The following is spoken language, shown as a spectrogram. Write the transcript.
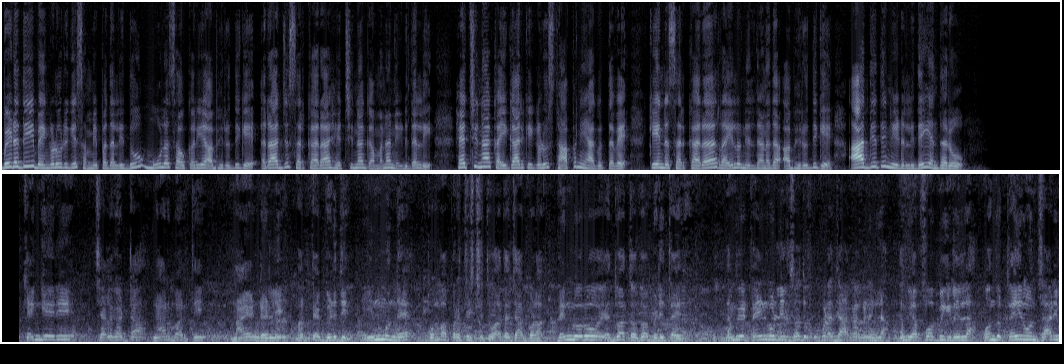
ಬಿಡದಿ ಬೆಂಗಳೂರಿಗೆ ಸಮೀಪದಲ್ಲಿದ್ದು ಮೂಲಸೌಕರ್ಯ ಅಭಿವೃದ್ಧಿಗೆ ರಾಜ್ಯ ಸರ್ಕಾರ ಹೆಚ್ಚಿನ ಗಮನ ನೀಡಿದಲ್ಲಿ ಹೆಚ್ಚಿನ ಕೈಗಾರಿಕೆಗಳು ಸ್ಥಾಪನೆಯಾಗುತ್ತವೆ. ಕೇಂದ್ರ ಸರ್ಕಾರ ರೈಲು ನಿಲ್ದಾಣದ ಅಭಿವೃದ್ಧಿಗೆ ಆದ್ಯತೆ ನೀಡಲಿದೆ ಎಂದರು. ಕೆಂಗೇರಿ ಚಲಗಟ್ಟ ಜ್ಞಾನಭಾರತಿ ನಾಯಂಡಹಳ್ಳಿ ಮತ್ತೆ ಬಿಡದಿ. ಇನ್ ಮುಂದೆ ತುಂಬಾ ಪ್ರತಿಷ್ಠಿತವಾದ ಜಾಗಗಳ ಬೆಂಗಳೂರು ಯದ್ವಾತದ್ವಾ ಬೆಳೀತಾ ಇದೆ. ನಮಗೆ ಟ್ರೈನ್ಗಳು ನಿಲ್ಲಿಸೋದಕ್ಕೂ ಕೂಡ ಜಾಗಗಳಿಲ್ಲ. ನಮ್ಗೆ ಎಫ್ ಒ ಪಿಗಳಿಲ್ಲ ಒಂದು ಟ್ರೈನ್ ಒಂದು ಸಾರಿ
